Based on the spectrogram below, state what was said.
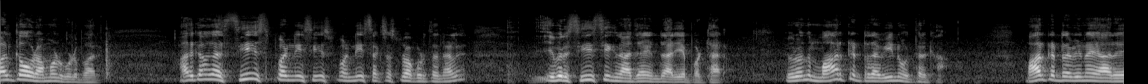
பல்காக ஒரு அமௌண்ட் கொடுப்பாரு. அதுக்காக சீஸ் பண்ணி சீஸ் பண்ணி சக்ஸஸ்ஃபுல்லாக கொடுத்ததுனால இவர் சீசிங் ராஜா என்று அறியப்பட்டார். இவர் வந்து மார்க்கெட் ரவின்னு ஒருத்தருக்கான் மார்க்கெட் ரவினா யார்?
